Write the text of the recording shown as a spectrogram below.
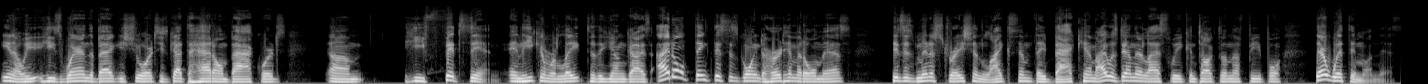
You know, he, he's wearing the baggy shorts. He's got the hat on backwards. Um, he fits in, and he can relate to the young guys. I don't think this is going to hurt him at Ole Miss. His administration likes him. They back him. I was down there last week and talked to enough people. They're with him on this.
